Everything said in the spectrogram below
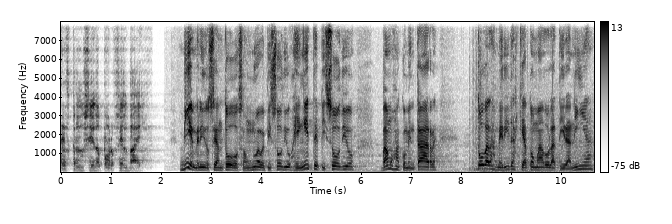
es producido por Phil. Bienvenidos sean todos a un nuevo episodio. En este episodio vamos a comentar todas las medidas que ha tomado la tiranía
